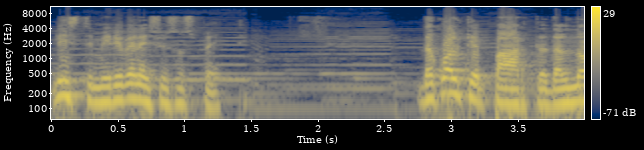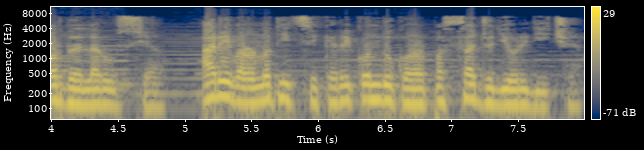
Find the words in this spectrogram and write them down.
List mi rivela i suoi sospetti. Da qualche parte dal nord della Russia arrivano notizie che riconducono al passaggio di Euridice.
